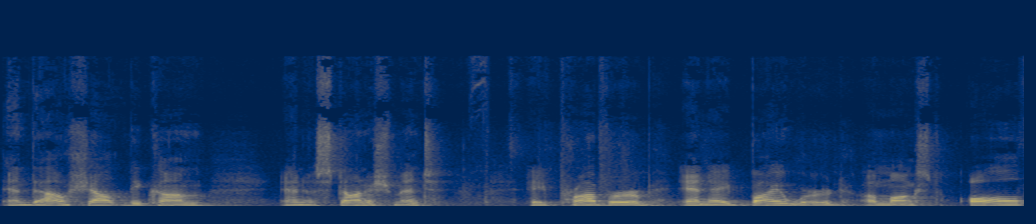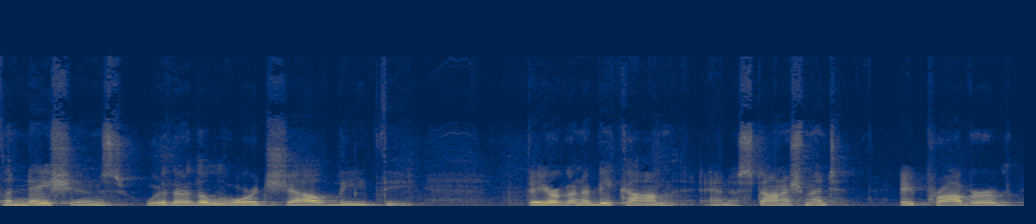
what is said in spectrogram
And thou shalt become an astonishment, a proverb, and a byword amongst all the nations whither the Lord shall lead thee. They are going to become an astonishment, a proverb,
